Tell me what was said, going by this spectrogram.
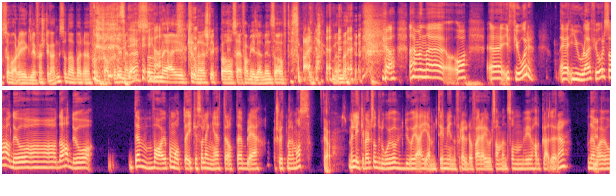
så var det hyggelig første gang, så da bare fortsatte vi med det. Så Ja. når jeg kunne slippe å se familien min så ofte, så nei da. Men Ja, nei, men eh, Og eh, i fjor, jula i fjor, så hadde jo Da hadde jo Det var jo på en måte ikke så lenge etter at det ble slutt mellom oss. Ja. Men likevel så dro jo du og jeg hjem til mine foreldre og feira jul sammen, som vi hadde pleid å gjøre. Det var jo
